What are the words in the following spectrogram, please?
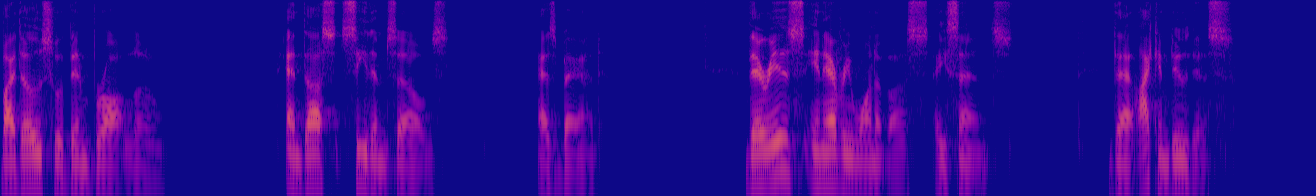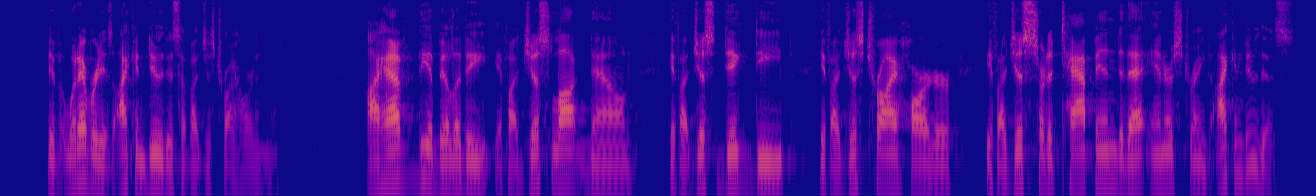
by those who have been brought low and thus see themselves as bad. There is in every one of us a sense that I can do this. If whatever it is, I can do this if I just try hard enough. I have the ability, if I just lock down, if I just dig deep, if I just try harder, if I just sort of tap into that inner strength, I can do this.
